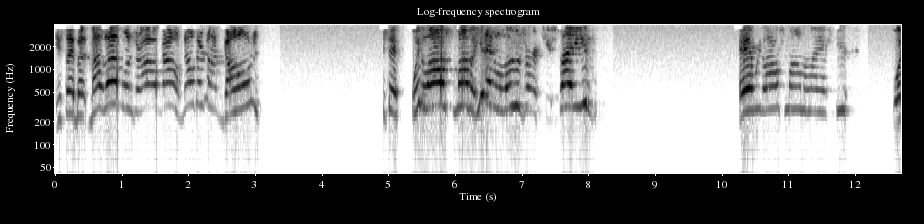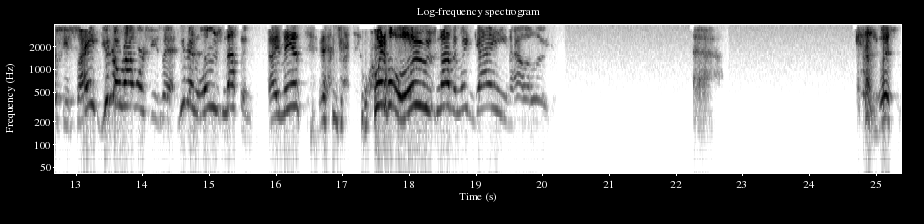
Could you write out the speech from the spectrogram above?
you say, but my loved ones are all gone. No, they're not gone. You say, we lost mama. You didn't lose her you saved. Yeah, we lost mama last year. Was she saved? You know right where she's at. You didn't lose nothing. Amen. we don't lose nothing. We gain. Hallelujah. Listen,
